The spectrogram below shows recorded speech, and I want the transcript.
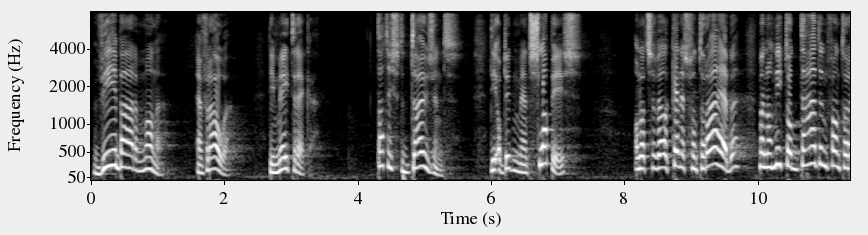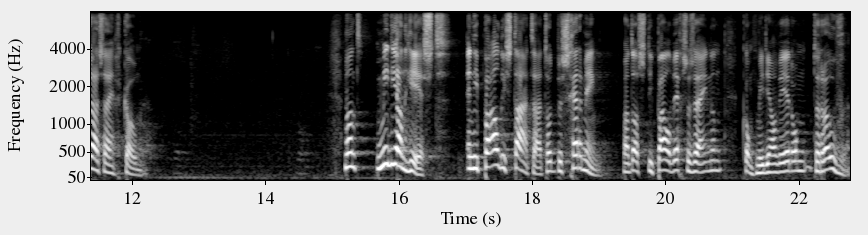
Weerbare mannen en vrouwen die meetrekken. Dat is de duizend die op dit moment slap is omdat ze wel kennis van Torah hebben, maar nog niet tot daden van Torah zijn gekomen. Want Midian heerst. En die paal die staat daar tot bescherming. Want als die paal weg zou zijn, dan komt Midian weer om te roven.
